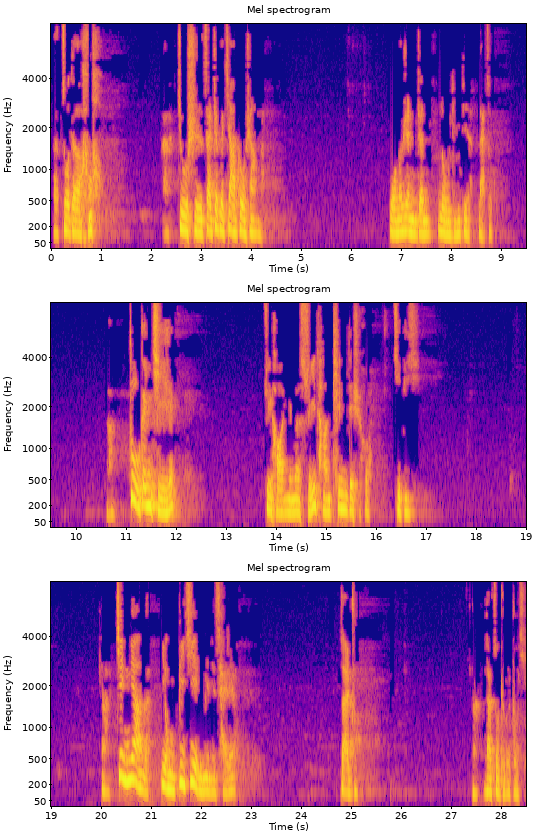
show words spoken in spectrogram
呃，做的很好。啊，就是在这个架构上呢，我们认真努力的来做。啊，注跟结最好你们随堂听的时候记笔记。啊，尽量的用笔记里面的材料来做，啊，来做这个注解，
